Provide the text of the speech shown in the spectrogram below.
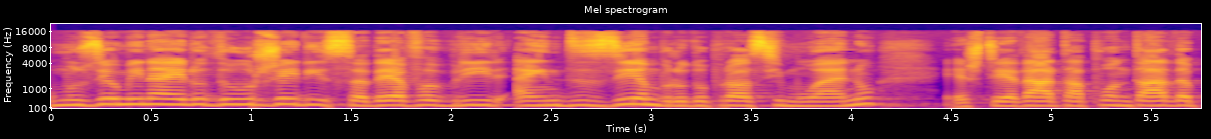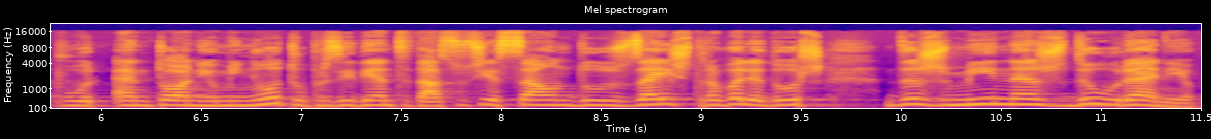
O Museu Mineiro de Urgeiriça deve abrir em dezembro do próximo ano. Esta é a data apontada por António Minhoto, presidente da Associação dos Ex-Trabalhadores das Minas de Urânio,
